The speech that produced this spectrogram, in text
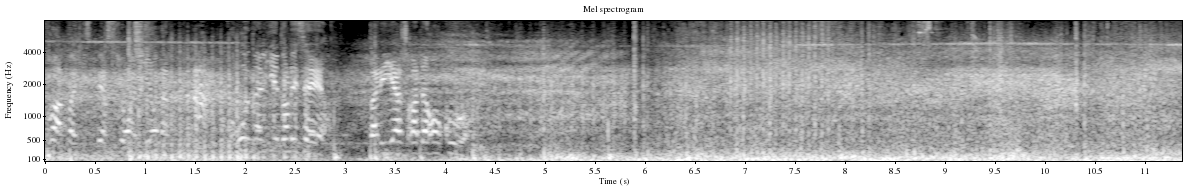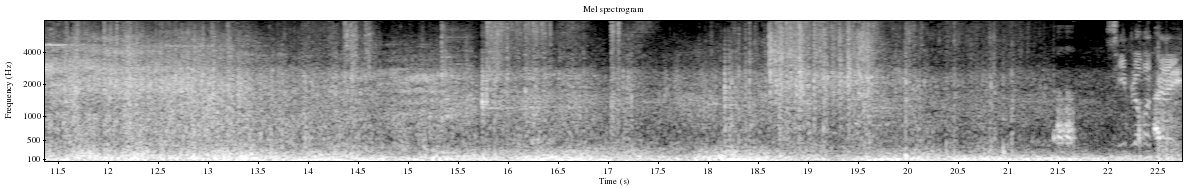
Frappe à dispersion alliée en approche. Drone allié dans les airs. Balayage radar en cours. Cible repérée.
